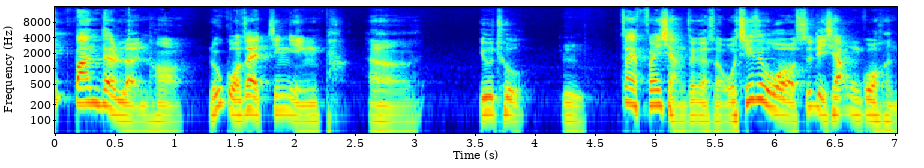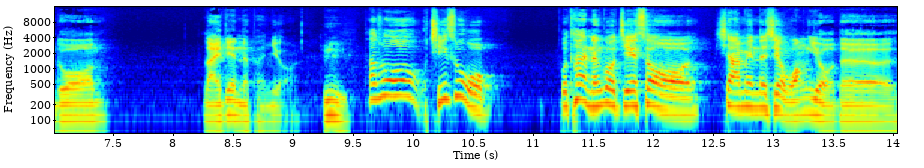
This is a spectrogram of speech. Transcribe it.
般的人哈，如果在经营呃 YouTube，嗯，在分享这个时候，我其实我私底下问过很多来电的朋友，嗯，他说其实我。不太能够接受下面那些网友的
